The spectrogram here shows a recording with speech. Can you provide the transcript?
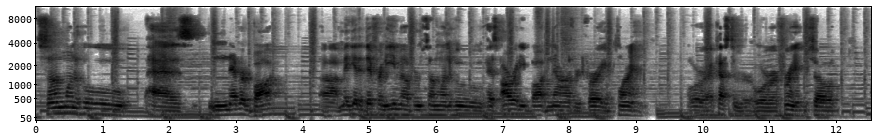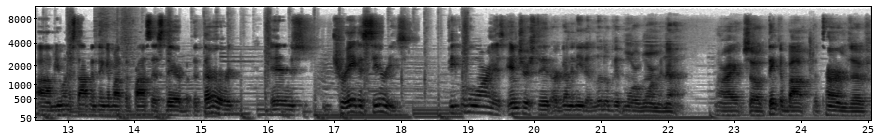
someone who has never bought uh, may get a different email from someone who has already bought and now is referring a client or a customer or a friend. So um, you want to stop and think about the process there. But the third is create a series. People who aren't as interested are going to need a little bit more warming up. All right. So think about the terms of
